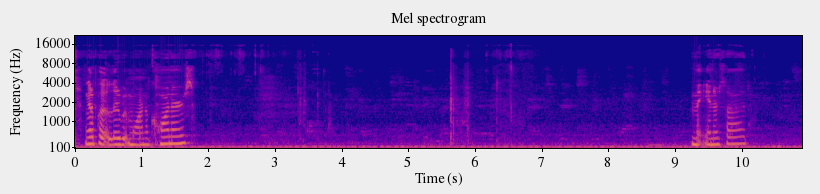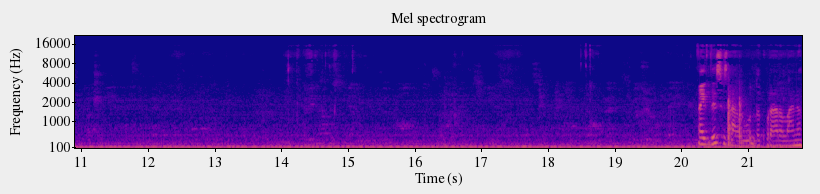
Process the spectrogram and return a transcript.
I'm gonna put a little bit more on the corners. On the inner side like this is how it would look without a liner.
